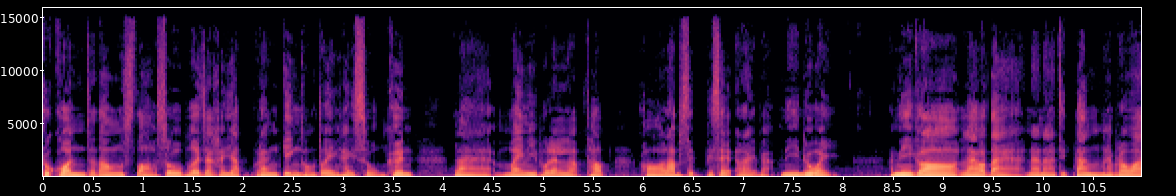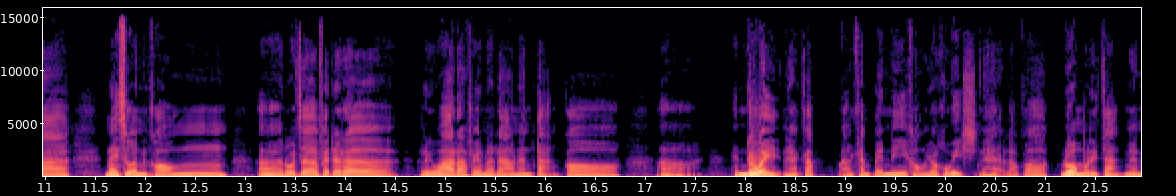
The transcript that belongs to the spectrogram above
ทุกคนจะต้องต่อสู้เพื่อจะขยับ ranking ของตัวเองให้สูงขึ้น และไม่มีผู้เล่นระดับท็อปขอรับสิทธิพิเศษอะไรแบบนี้ด้วย อันนี้ก็แล้วแต่นานาจิตตังนะครับ เพราะว่าในส่วนของโรเจอร์เฟเดอเรอร์ หรือว่าราฟาเอลนาดาลนั้นต่างก็เห็นด้วยนะกับแคมเปญนี้ของยอโควิชนะฮะแล้วก็ร่วมบริจาคเงิน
